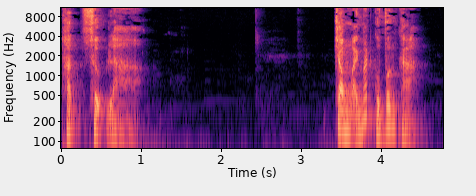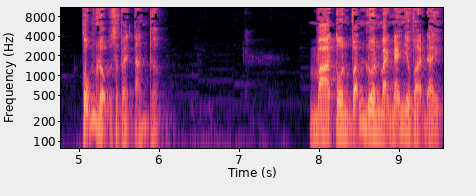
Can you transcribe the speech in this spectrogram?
Thật sự là Trong ánh mắt của Vương Khả, Cũng lộ ra vẻ tán thưởng. Mà Tôn vẫn luôn mạnh mẽ như vậy đấy.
